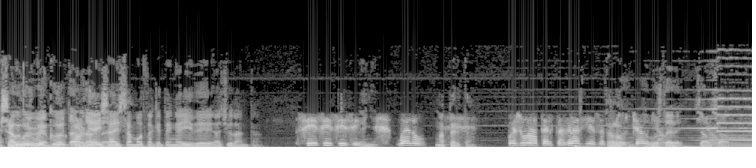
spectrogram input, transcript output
saúdos moi cordiais a esa moza que ten aí de axudanta Sí, sí, sí, sí. Veña. Bueno. Unha aperta. Pois pues unha aperta. Gracias a Hasta todos. Chao, chao. A vostede. Chao, chao.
